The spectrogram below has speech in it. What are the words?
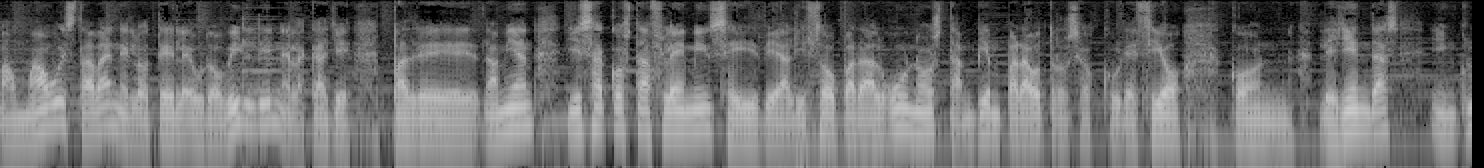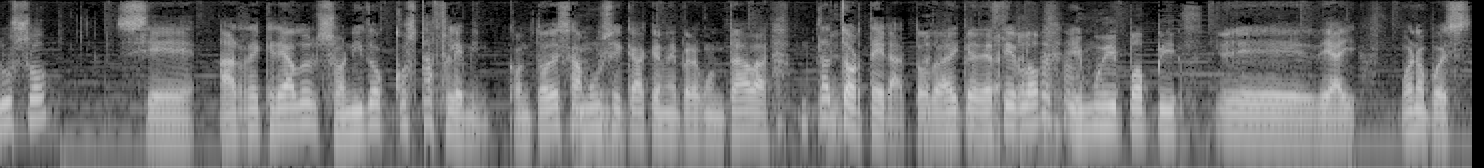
Mau Mau estaba en el Hotel Eurobuilding, en la calle Padre Damián, y esa Costa Fleming se idealizó para algunos, también para otros se oscureció con leyendas, incluso se ha recreado el sonido Costa Fleming, con toda esa música que me preguntaba, un tal tortera, todo hay que decirlo, y muy poppy eh, de ahí. Bueno, pues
